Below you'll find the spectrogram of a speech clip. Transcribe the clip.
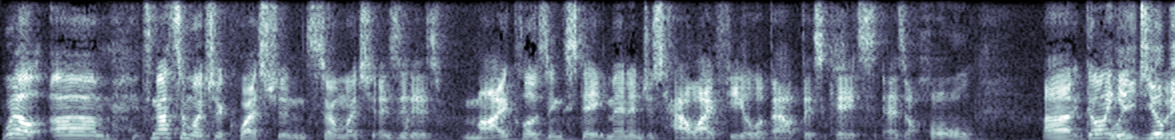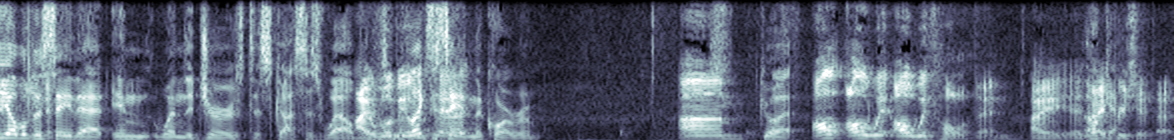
Well, um, it's not so much a question so much as it is my closing statement and just how I feel about this case as a whole. Uh, going Well, into you'll be it, able to you know- say that in when the jurors discuss as well. But I will be like to say say it in the courtroom. Um, Go ahead. I'll I'll, I'll withhold then. I I appreciate that.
